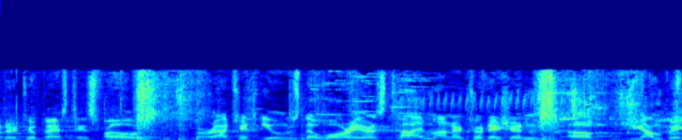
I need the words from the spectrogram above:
Order to best his foes, Ratchet used the warrior's time-honored tradition of jumping.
